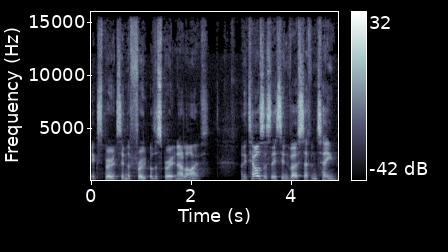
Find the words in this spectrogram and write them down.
experiencing the fruit of the Spirit in our lives. And he tells us this in verse 17.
